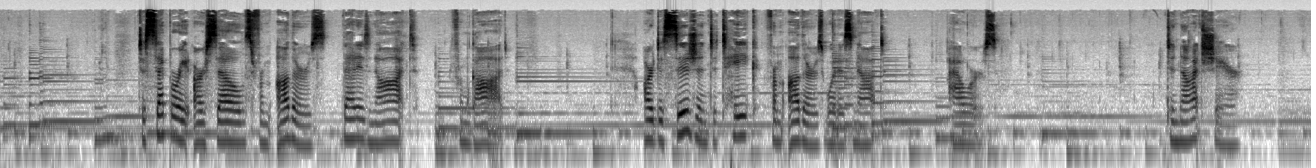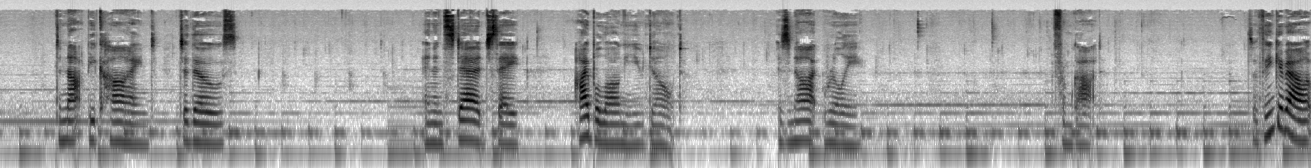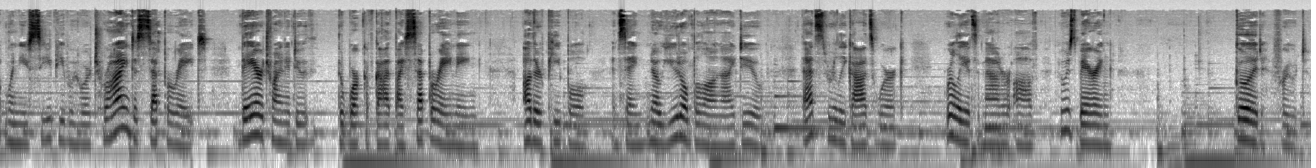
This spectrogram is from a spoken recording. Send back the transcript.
to separate ourselves from others that is not from God. Our decision to take from others what is not ours. To not share. To not be kind to those. And instead say, I belong you don't. Is not really from God. So think about when you see people who are trying to separate, they are trying to do the work of God by separating other people and saying, No, you don't belong, I do. That's really God's work. Really, it's a matter of who is bearing good fruit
